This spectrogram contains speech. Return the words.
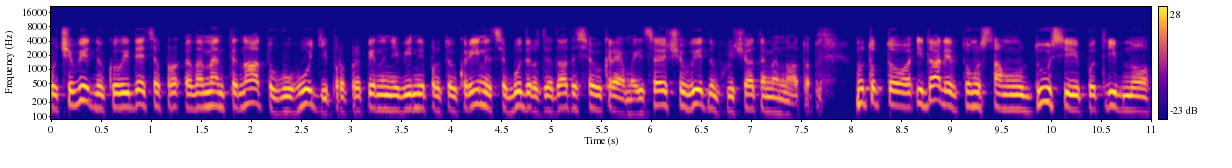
Очевидно, коли йдеться про елементи НАТО в угоді про припинення війни проти України, це буде розглядатися окремо, і це очевидно включатиме НАТО. Ну тобто, і далі в тому ж самому дусі потрібно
